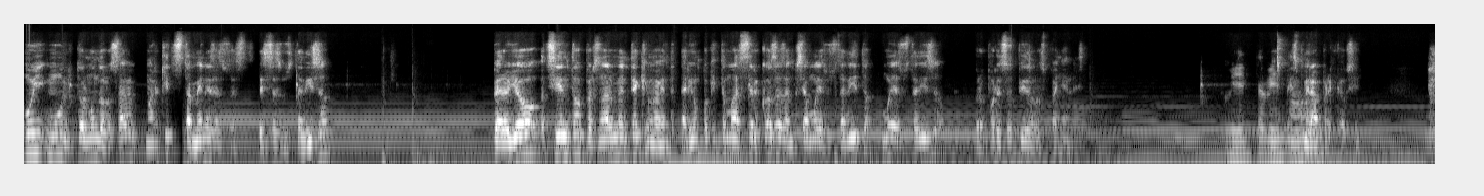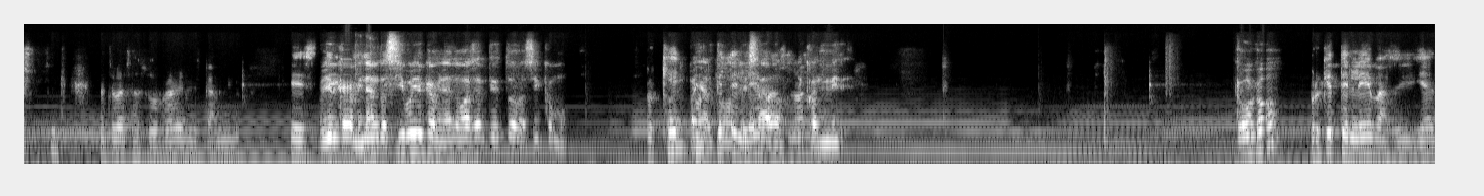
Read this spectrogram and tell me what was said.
muy, muy, todo el mundo lo sabe. Marquitos también es, es asustadizo. Pero yo siento personalmente que me aventaría un poquito más a hacer cosas, aunque sea muy asustadito, muy asustadizo pero por eso pido los pañales. Bien, está bien. Espera precaución. no te vas a zurrar en el camino. Voy a ir caminando, sí, voy a ir caminando, voy a sentir todo así como. ¿Por qué, ¿por qué te elevas? ¿Cómo, cómo? ¿Por qué te elevas? Y ya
